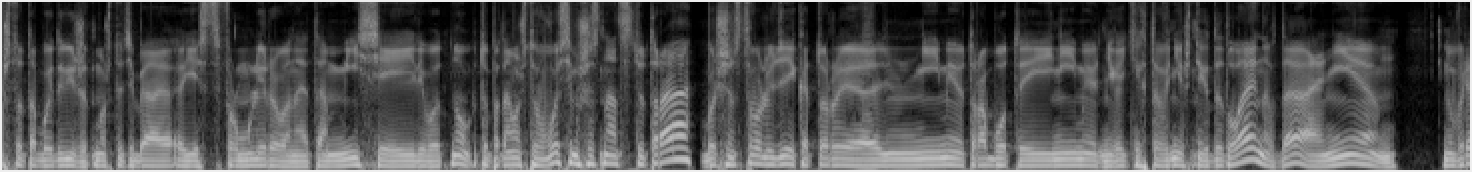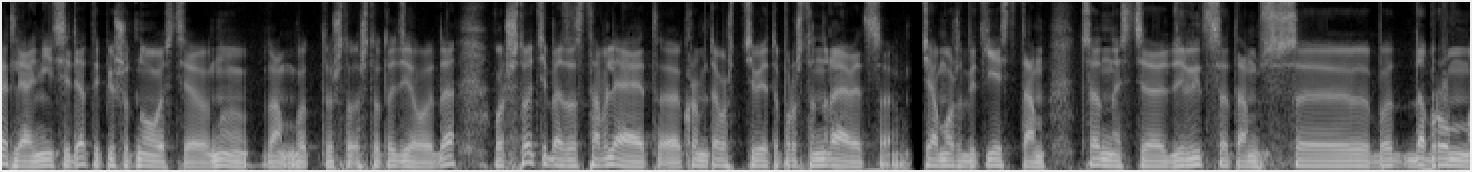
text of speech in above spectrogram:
что тобой движет? Может, у тебя есть сформулированная там миссия или вот, ну, то, потому что в 8-16 утра большинство людей, которые не имеют работы и не имеют никаких-то внешних дедлайнов, да, они ну, вряд ли они сидят и пишут новости, ну, там, вот что, что-то делают, да? Вот что тебя заставляет, э, кроме того, что тебе это просто нравится? У тебя, может быть, есть там ценность э, делиться там с э, добром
